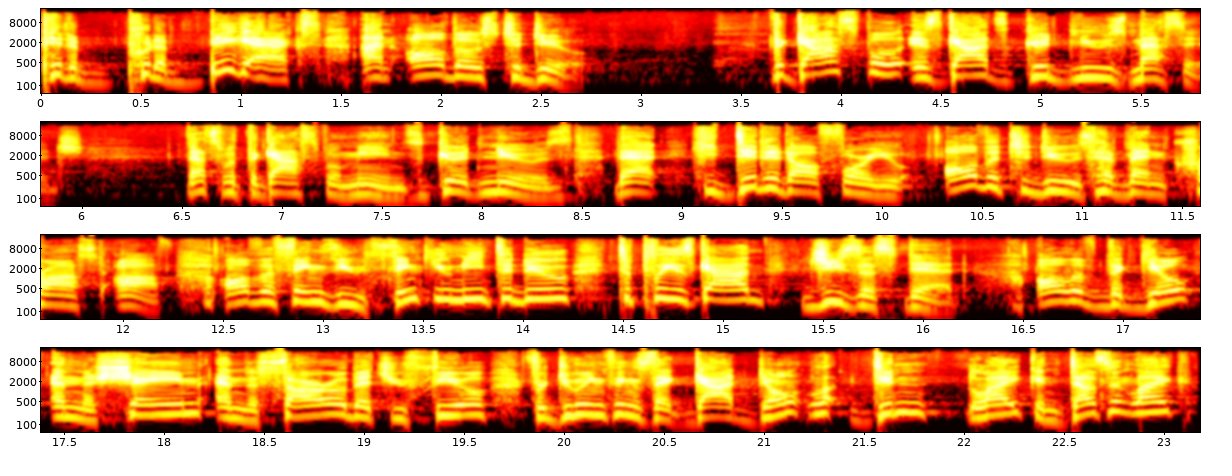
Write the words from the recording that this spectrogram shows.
put a, put a big X on all those to do. The gospel is God's good news message. That's what the gospel means good news, that He did it all for you. All the to dos have been crossed off. All the things you think you need to do to please God, Jesus did. All of the guilt and the shame and the sorrow that you feel for doing things that God don't, didn't like and doesn't like,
